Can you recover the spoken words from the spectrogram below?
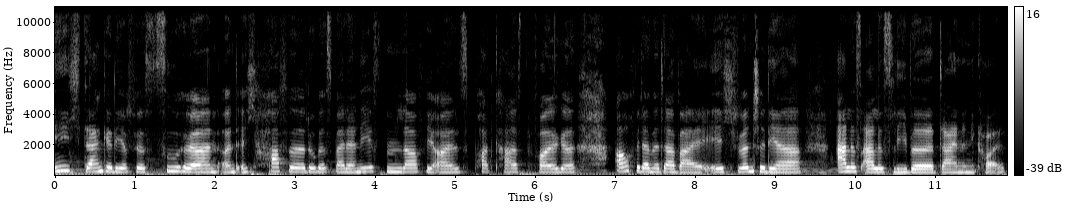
Ich danke dir fürs Zuhören und ich hoffe, du bist bei der nächsten Lovely Oils Podcast Folge auch wieder mit dabei. Ich wünsche dir alles, alles Liebe, deine Nicole.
